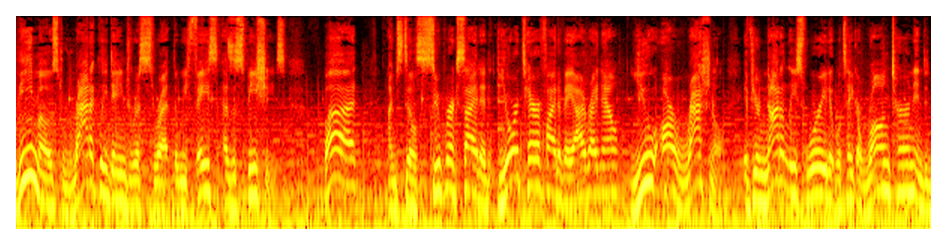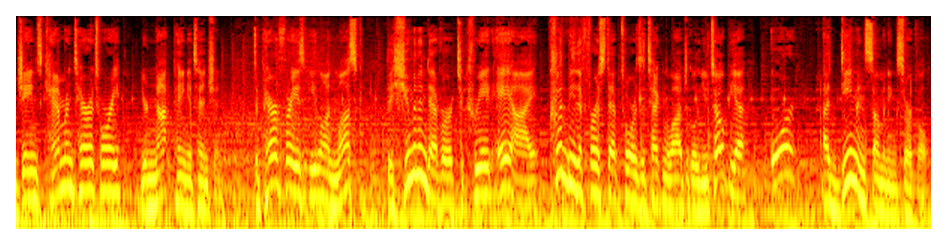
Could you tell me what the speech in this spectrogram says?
the most radically dangerous threat that we face as a species. But I'm still super excited. You're terrified of AI right now. You are rational. If you're not at least worried it will take a wrong turn into James Cameron territory, you're not paying attention. To paraphrase Elon Musk, the human endeavor to create AI could be the first step towards a technological utopia or a demon summoning circle.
